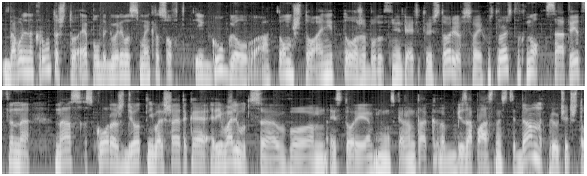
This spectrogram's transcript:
довольно круто, что Apple договорилась с Microsoft и Google о том, что они тоже будут внедрять эту историю в своих устройствах. Ну, соответственно, нас скоро ждет небольшая такая революция в истории, скажем так, безопасности данных, при учете, что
